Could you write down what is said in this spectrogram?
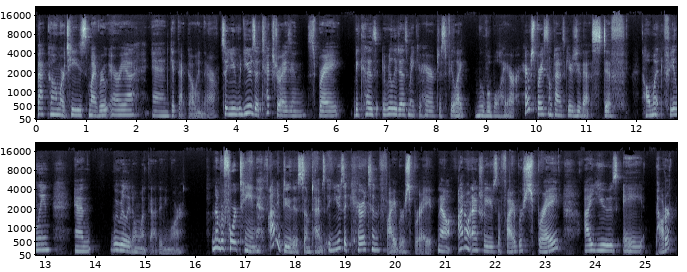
back comb or tease my root area and get that going there. So you would use a texturizing spray because it really does make your hair just feel like movable hair. Hairspray sometimes gives you that stiff helmet feeling, and we really don't want that anymore. Number 14, I do this sometimes. Use a keratin fiber spray. Now, I don't actually use the fiber spray, I use a powder.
